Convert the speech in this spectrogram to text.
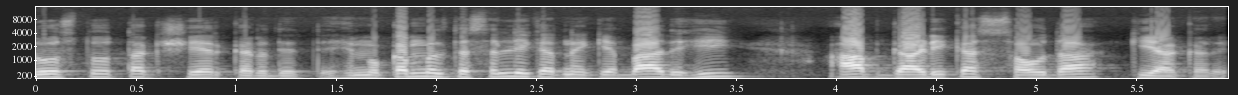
دوستوں تک شیئر کر دیتے ہیں۔ مکمل تسلی کرنے کے بعد ہی آپ گاڑی کا سودا کیا کریں۔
